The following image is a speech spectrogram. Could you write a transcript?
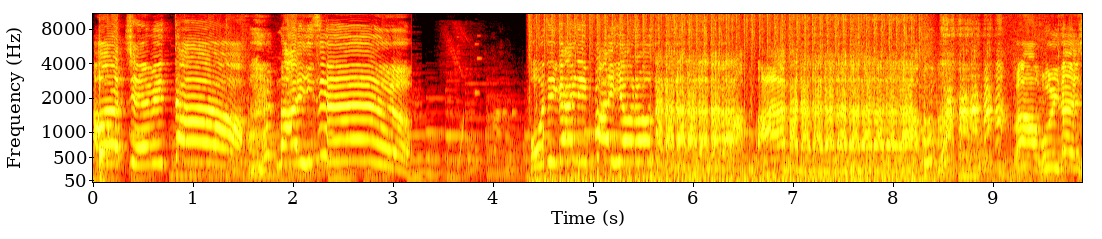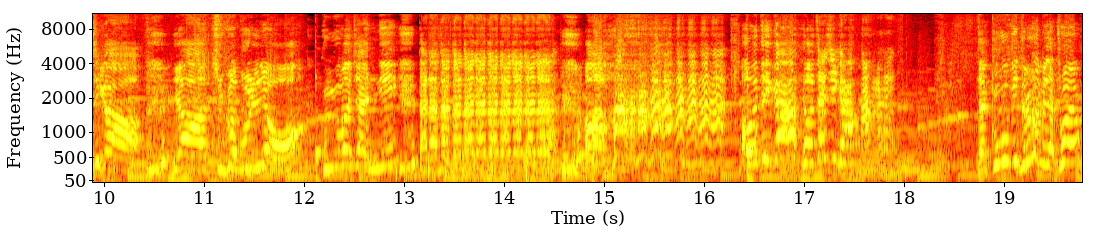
아 재밌다 나이스 어디 가니 파이어로 다다다다다다 아 다다다다다다다다 아 뭐이 자식아 야 죽어 물려? 궁금하지 않니? 다다다다다다다다다다 아 어디가? 여자식아! 자 궁극기 들어갑니다. 좋아요.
